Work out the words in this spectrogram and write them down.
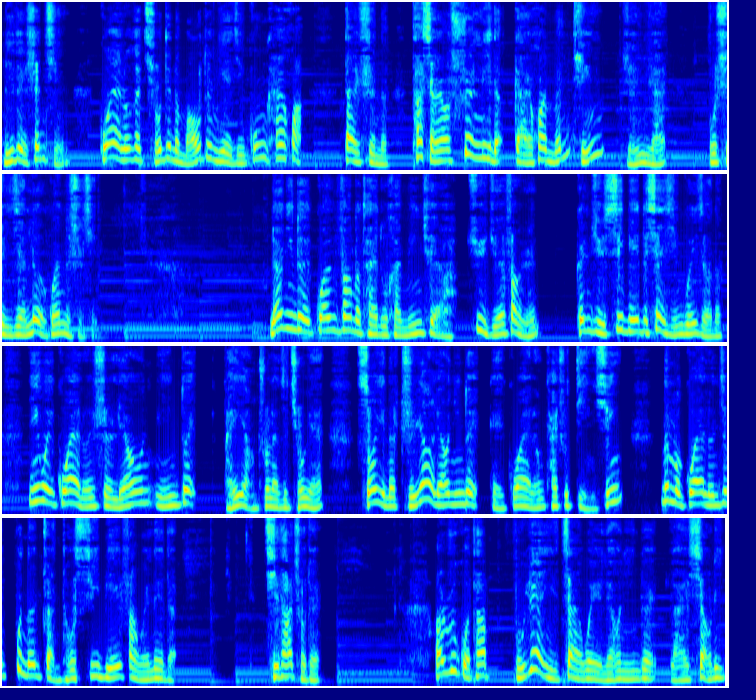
离队申请，郭艾伦和球队的矛盾也已经公开化，但是呢，他想要顺利的改换门庭，仍然不是一件乐观的事情。辽宁队官方的态度很明确啊，拒绝放人。根据 CBA 的现行规则呢，因为郭艾伦是辽宁队。培养出来的球员，所以呢，只要辽宁队给郭艾伦开出顶薪，那么郭艾伦就不能转投 CBA 范围内的其他球队。而如果他不愿意再为辽宁队来效力，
